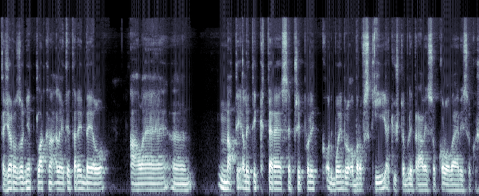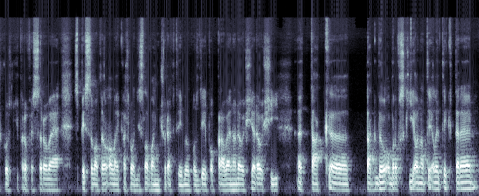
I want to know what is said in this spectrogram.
Takže rozhodně tlak na elity tady byl, ale eh, na ty elity, které se připojily k odboji, byl obrovský, ať už to byly právě Sokolové, vysokoškolští profesorové, spisovatel a lékař Vladislav Vančura, který byl později popraven a další a další, eh, tak, eh, tak byl obrovský, ale na ty elity, které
